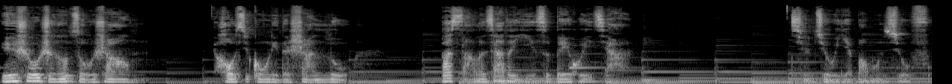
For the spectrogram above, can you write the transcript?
于是我只能走上好几公里的山路把散了架的椅子背回家请舅爷帮忙修复。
